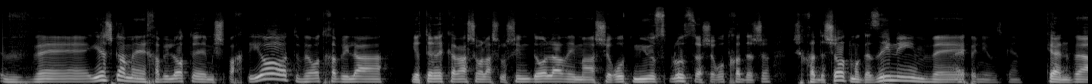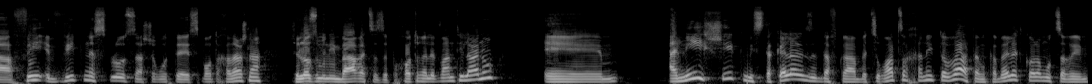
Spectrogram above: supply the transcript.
ויש גם אה, חבילות אה, משפחתיות, ועוד חבילה יותר יקרה שעולה 30 דולר עם השירות ניוז פלוס, השירות חדש, חדשות, מגזינים, ו... אפל ניוז, כן. כן, והפיטנס פלוס השירות אה, ספורט החדש שלה, שלא זמינים בארץ אז זה פחות רלוונטי לנו. אה, אני אישית מסתכל על זה דווקא בצורה צרכנית טובה, אתה מקבל את כל המוצרים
